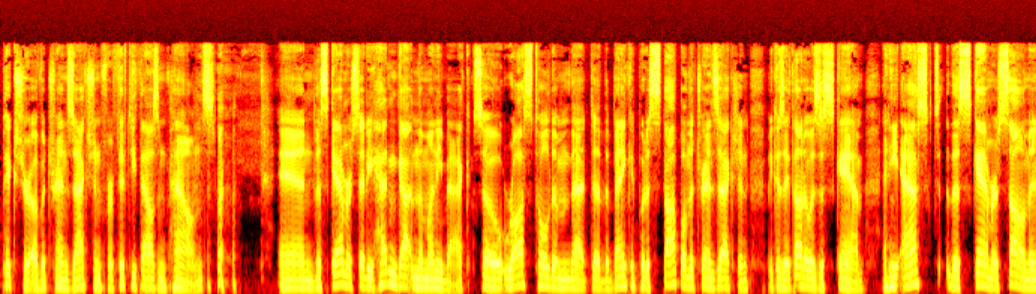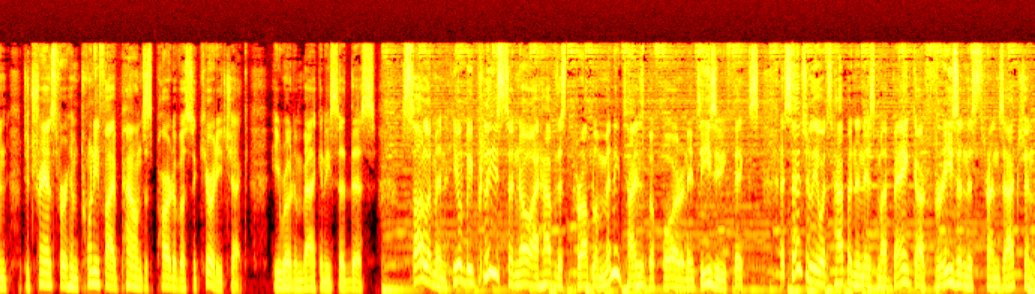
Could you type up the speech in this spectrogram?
picture of a transaction for 50,000 pounds. and the scammer said he hadn't gotten the money back. So Ross told him that uh, the bank had put a stop on the transaction because they thought it was a scam. And he asked the scammer, Solomon, to transfer him 25 pounds as part of a security check. He wrote him back and he said this Solomon, you'll be pleased to know I have this problem many times before and it's easy to fix. Essentially, what's happening is my bank are freezing this transaction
